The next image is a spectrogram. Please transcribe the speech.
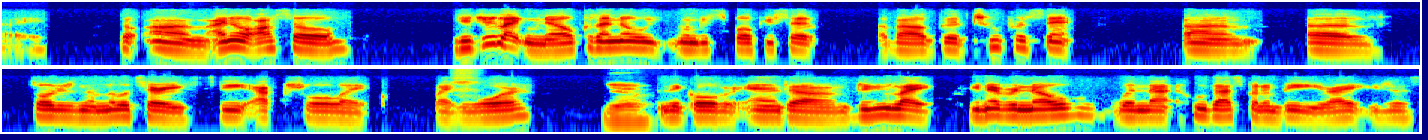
Okay. So um I know also did you like know because I know when we spoke you said about a good two percent um of soldiers in the military see actual like like war yeah. and they go over and um do you like you never know when that who that's gonna be, right? You just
